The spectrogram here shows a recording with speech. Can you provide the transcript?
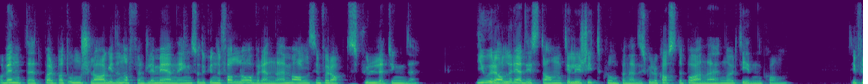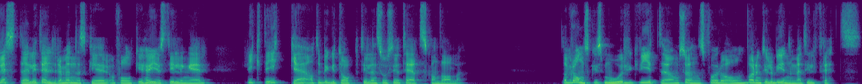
og ventet bare på et omslag i den offentlige mening så det kunne falle over henne med all sin forakts fulle tyngde. De gjorde allerede i stand til de skittklumpene de skulle kaste på henne når tiden kom. De fleste litt eldre mennesker og folk i høye stillinger likte ikke at det bygget opp til en sosietetsskandale. Da Vronskys mor fikk vite om sønnens forhold, var hun til å begynne med tilfreds,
